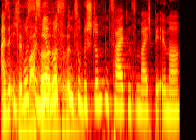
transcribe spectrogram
Also ich wusste, Wasser wir wussten zu bestimmten Zeiten zum Beispiel immer,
